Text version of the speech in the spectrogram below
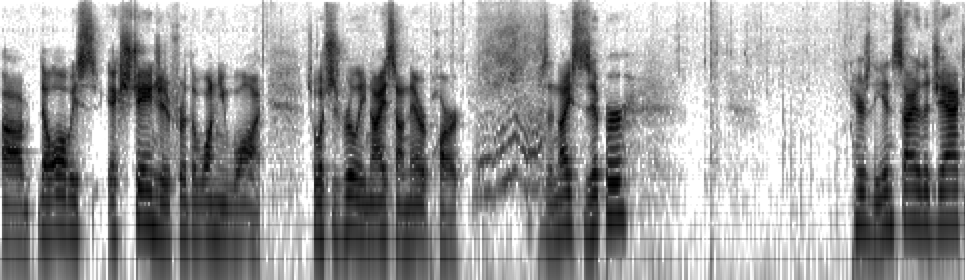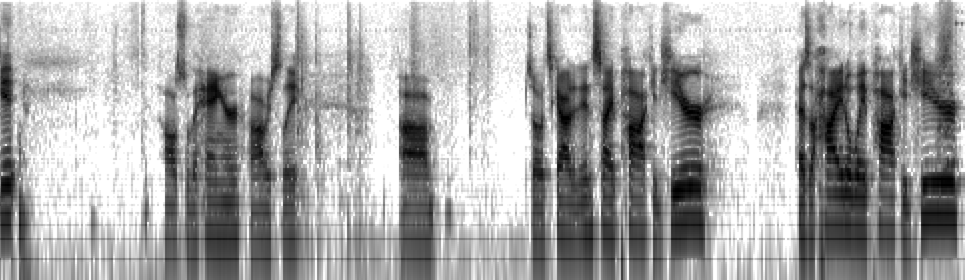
um, they'll always exchange it for the one you want. So, which is really nice on their part. There's a nice zipper. Here's the inside of the jacket. Also the hanger, obviously. Um, so it's got an inside pocket here has a hideaway pocket here.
